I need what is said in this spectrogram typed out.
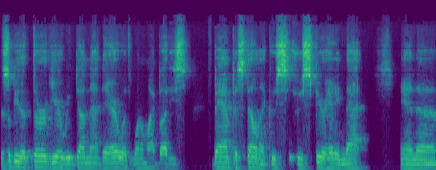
This will be the third year we've done that there with one of my buddies, Bam Pastelnik, who's who's spearheading that. And uh,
